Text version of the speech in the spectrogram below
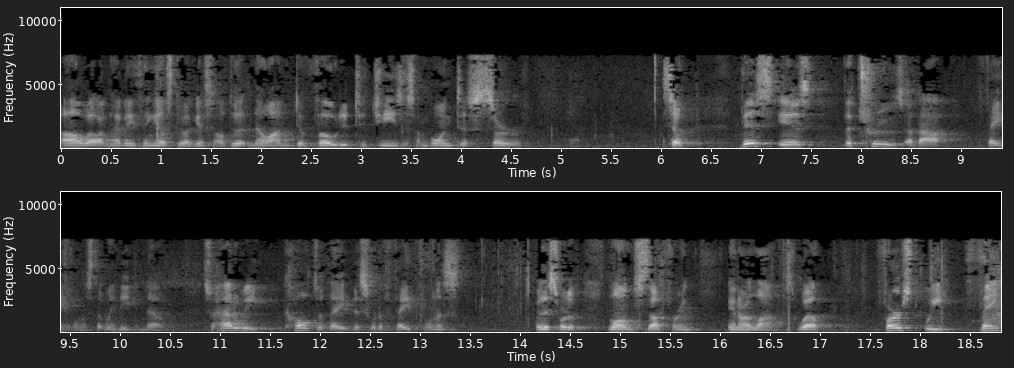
oh, well, I don't have anything else to do. I guess I'll do it. No, I'm devoted to Jesus. I'm going to serve. So, this is the truths about faithfulness that we need to know. So, how do we cultivate this sort of faithfulness or this sort of long suffering in our lives? Well, first we think,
